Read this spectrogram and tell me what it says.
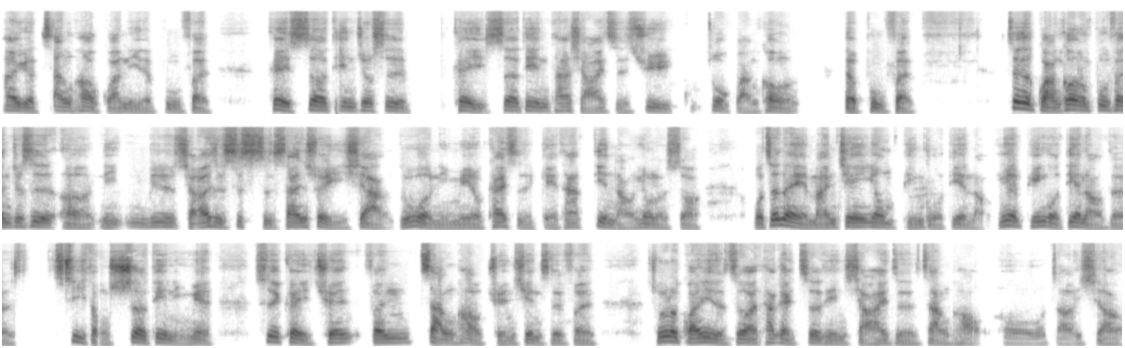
它有一个账号管理的部分，可以设定，就是可以设定他小孩子去做管控的部分。这个管控的部分就是，呃，你你比如小孩子是十三岁以下，如果你没有开始给他电脑用的时候，我真的也蛮建议用苹果电脑，因为苹果电脑的系统设定里面是可以圈分账号权限之分，除了管理者之外，它可以设定小孩子的账号。哦，我找一下。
